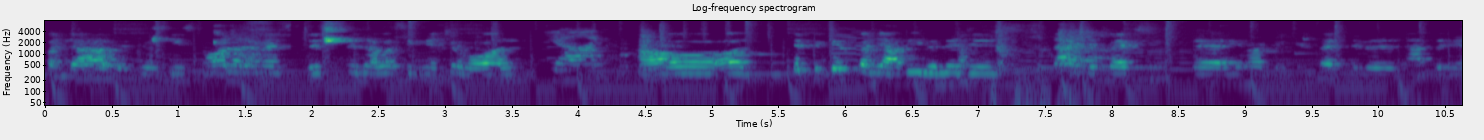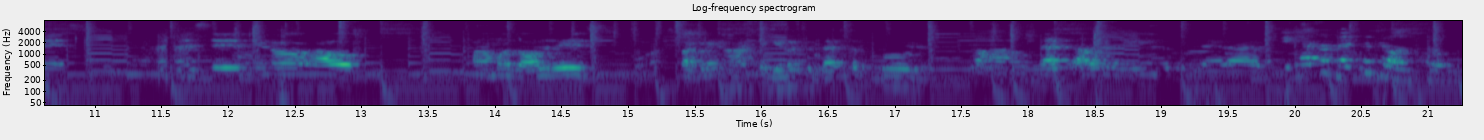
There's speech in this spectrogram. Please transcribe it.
Punjab. If you see small elements, this is our signature wall. Yeah, How a typical Punjabi village is, that depicts their, you know, different festivals, happiness. This is, you know, how farmers always struggling hard to give us the best of food. wow. That's name. There are It has a message also,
